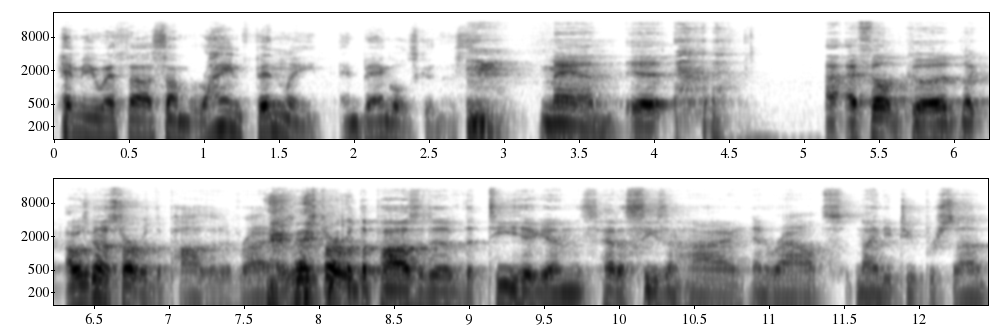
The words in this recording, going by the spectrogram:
hit me with uh, some Ryan Finley and Bengals goodness. Man, it. I felt good. Like I was going to start with the positive, right? I was going to start with the positive that Tee Higgins had a season high in routes, ninety two percent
